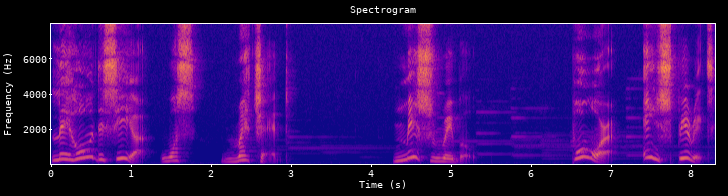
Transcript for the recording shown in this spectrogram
Laodicea was wretched, miserable, poor in spirit,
